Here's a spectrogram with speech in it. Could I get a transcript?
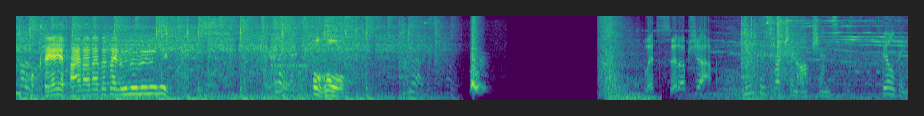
โอ promoted. เคไปไปไปไปไปลุยลุยลุยลุยลุย Clear. โอ้โห Let's set up shop. New construction options. Building.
